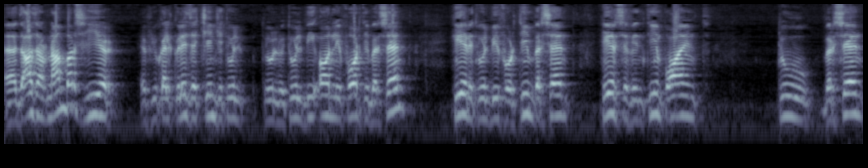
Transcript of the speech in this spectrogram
uh, the other numbers here. If you calculate the change it will, it will it will be only 40% here it will be 14% here 17.2%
